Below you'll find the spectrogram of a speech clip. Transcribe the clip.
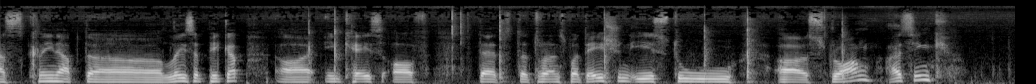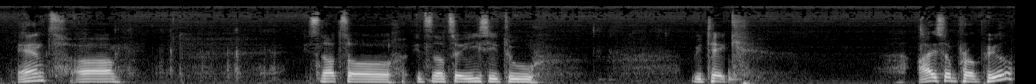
must clean up the laser pickup uh, in case of that the transportation is too uh, strong I think. And uh, it's not so it's not so easy to we take isopropyl.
